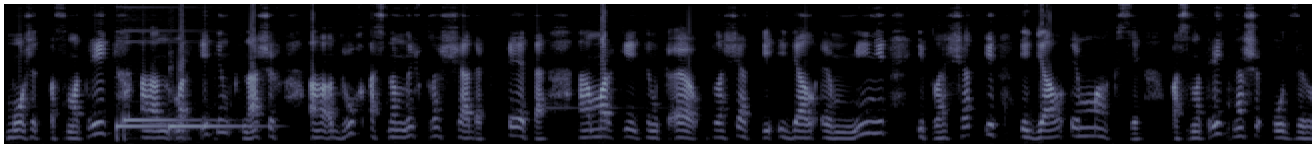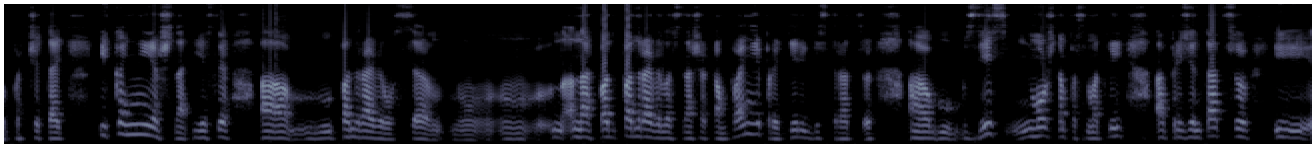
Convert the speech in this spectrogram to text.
может посмотреть а, маркетинг наших а, двух основных площадок. Это а, маркетинг площадки Идеал М Мини и площадки Идеал М Макси посмотреть наши отзывы, почитать. И, конечно, если а, понравился, на, понравилась наша компания, пройти регистрацию. А, здесь можно посмотреть а, презентацию и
